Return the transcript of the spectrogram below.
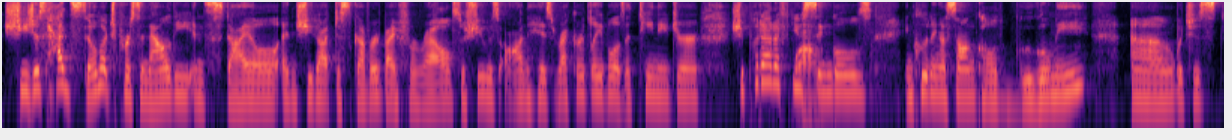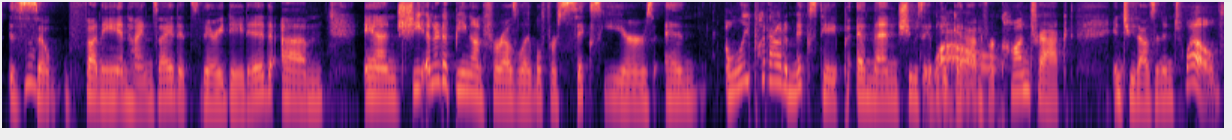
she just had so much personality and style and she got discovered by Pharrell so she was on his record label as a teenager she put out a few Wow. singles including a song called Google Me um, which is is so funny in hindsight. It's very dated. Um, and she ended up being on Pharrell's label for six years and only put out a mixtape, and then she was able to get out of her contract in 2012.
